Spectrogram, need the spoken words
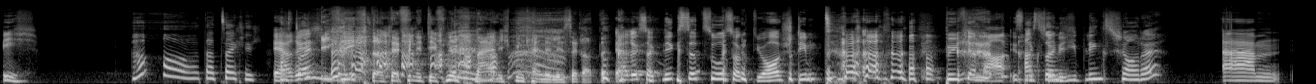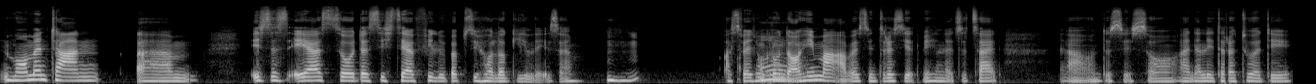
Ich. Oh, tatsächlich. Erich? Ich nicht, definitiv nicht. Nein, ich bin keine Leseratte. Erich sagt nichts dazu, sagt ja, stimmt. Bücher nah ist Hast du ein Lieblingsgenre? Ähm, momentan ähm, ist es eher so, dass ich sehr viel über Psychologie lese. Mhm. Aus welchem oh. Grund auch immer, aber es interessiert mich in letzter Zeit. Ja, und das ist so eine Literatur, die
